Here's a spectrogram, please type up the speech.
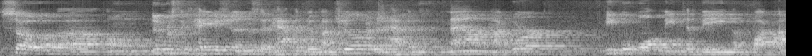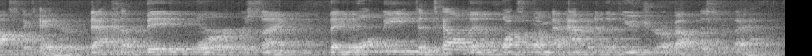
So, uh, on numerous occasions, it happened with my children, it happens now in my work, people want me to be a prognosticator. That's a big word for saying they want me to tell them what's going to happen in the future about this or that.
